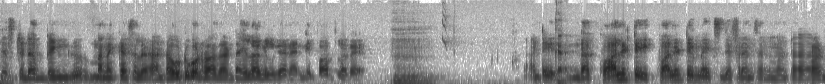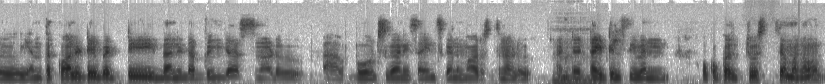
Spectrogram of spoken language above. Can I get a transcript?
జస్ట్ డబ్బింగ్ మనకి అసలు ఆ డౌట్ కూడా రాదు. ఆ డైలాగులు కానీ అన్ని పాపులరే. అంటే the quality quality makes difference అన్నమాట. వాడు ఎంత క్వాలిటీ పెట్టి దాన్ని డబ్బింగ్ చేస్తున్నాడు ఆ బోర్డ్స్ కానీ సైన్స్ కానీ మారుస్తున్నాడు అంటే టైటిల్స్ ఈవెన్ ఒక్కొక్క చూస్తే మనం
